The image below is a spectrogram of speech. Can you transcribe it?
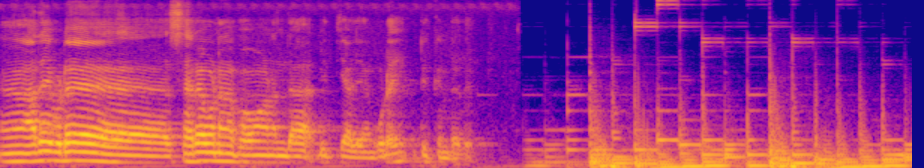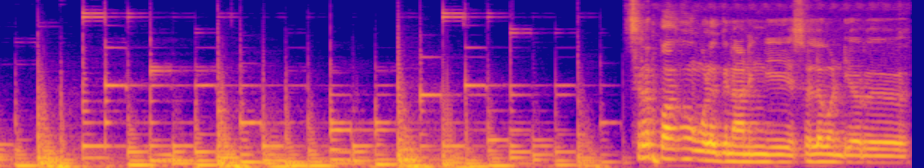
அதைவிட அதை விட சரவண பவானந்தா வித்தியாலயம் கூட இருக்கின்றது. சிறப்பாக உங்களுக்கு நான் இங்கே சொல்ல வேண்டிய ஒரு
